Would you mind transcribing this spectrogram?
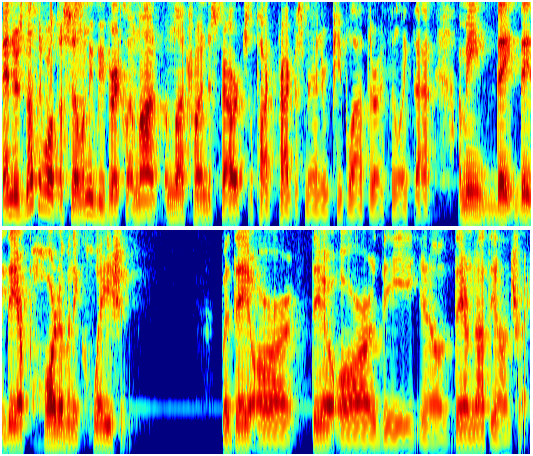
And there's nothing wrong with this. So let me be very clear. I'm not, I'm not trying to disparage the practice management people out there or anything like that. I mean, they, they, they are part of an equation, but they are, they are the, you know, they are not the entree.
